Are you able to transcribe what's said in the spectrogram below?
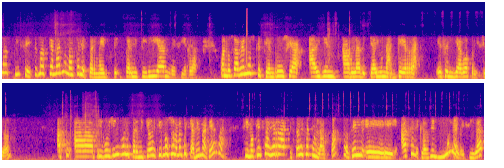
más dice, es más que a nadie más se le permitirían decirlas. Cuando sabemos que si en Rusia alguien habla de que hay una guerra, es enviado a prisión, a, a le permitió decir no solamente que había una guerra, sino que esta guerra está hecha con las patas. Él eh, hace declaraciones muy agresivas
